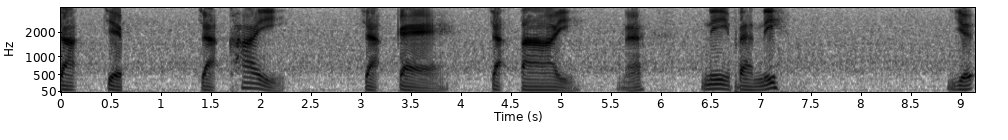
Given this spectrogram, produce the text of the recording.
จะเจ็บ จะไข้ จะแก่ จะตายนะนี่แปลนี้เยอะ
